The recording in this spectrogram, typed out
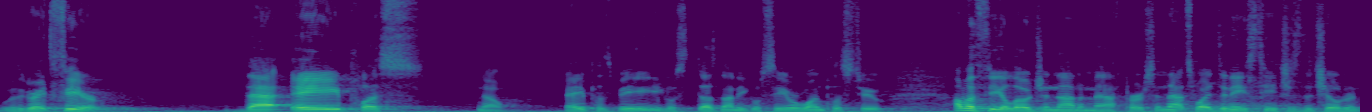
with great fear. That A plus, no, a plus B equals, does not equal C, or 1 plus 2. I'm a theologian, not a math person. That's why Denise teaches the children.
